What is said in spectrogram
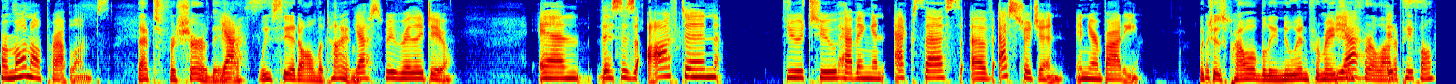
hormonal problems. That's for sure. They Yes. are. We see it all the time. Yes, we really do. And this is often due to having an excess of estrogen in your body. Which, is probably new information for a lot of people.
